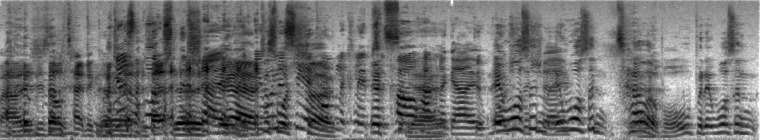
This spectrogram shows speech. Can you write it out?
Wow, this is all technical. Just watch the show. Yeah, if you just want watch to see the a show. couple of clips It's- of Carl Yeah. having a go, it wasn't show. it wasn't terrible, but it wasn't.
